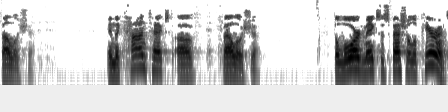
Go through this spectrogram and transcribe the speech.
fellowship in the context of fellowship. The Lord makes a special appearance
